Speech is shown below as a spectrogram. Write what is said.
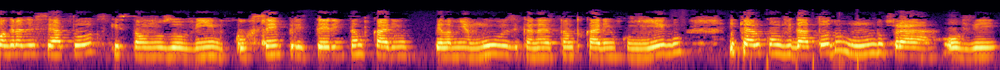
agradecer a todos que estão nos ouvindo por sempre terem tanto carinho pela minha música, né? Tanto carinho comigo. E quero convidar todo mundo para ouvir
